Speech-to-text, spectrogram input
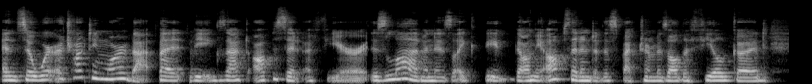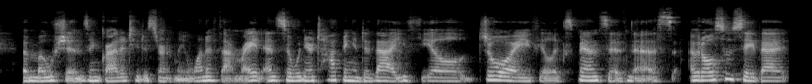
And so we're attracting more of that. But the exact opposite of fear is love and is like the, on the opposite end of the spectrum is all the feel good emotions and gratitude is certainly one of them, right? And so when you're tapping into that, you feel joy, you feel expansiveness. I would also say that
